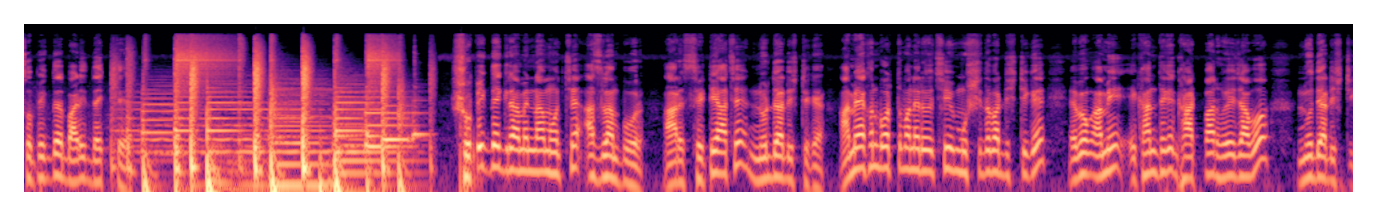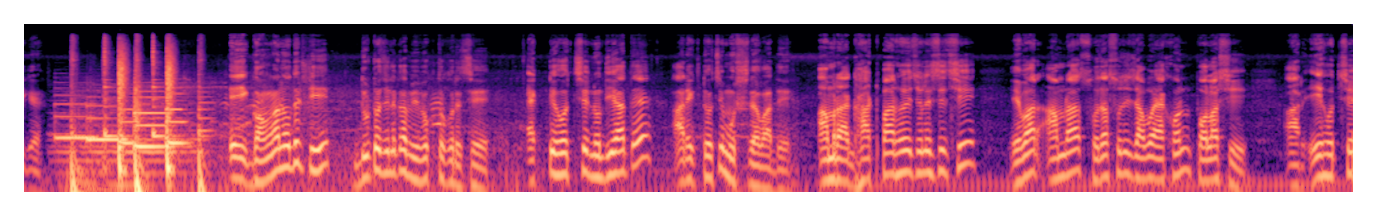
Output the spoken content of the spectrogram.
শফিকদের বাড়ি দেখতে। শফিকদের গ্রামের নাম হচ্ছে আজলামপুর আর সেটি আছে নদিয়া ডিস্ট্রিক্টে আমি এখন বর্তমানে রয়েছি মুর্শিদাবাদ ডিস্ট্রিক্টে এবং আমি এখান থেকে ঘাট পার হয়ে যাব নদিয়া ডিস্ট্রিক্টে এই গঙ্গা নদীটি দুটো জেলাকে বিভক্ত করেছে, একটি হচ্ছে নদিয়াতে আর একটি হচ্ছে মুর্শিদাবাদে। আমরা ঘাট পার হয়ে চলে এসেছি, এবার আমরা সোজাসুজি যাব এখন পলাশি, আর এ হচ্ছে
